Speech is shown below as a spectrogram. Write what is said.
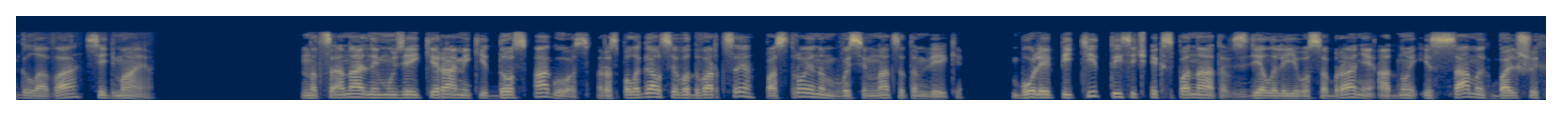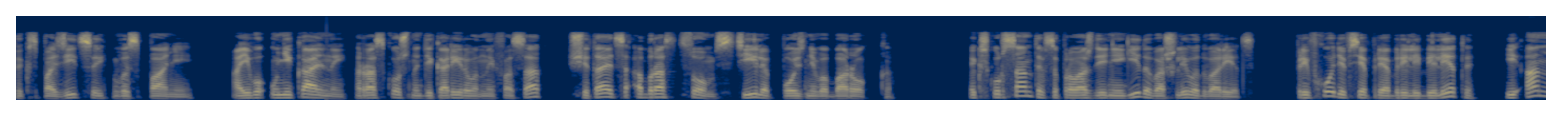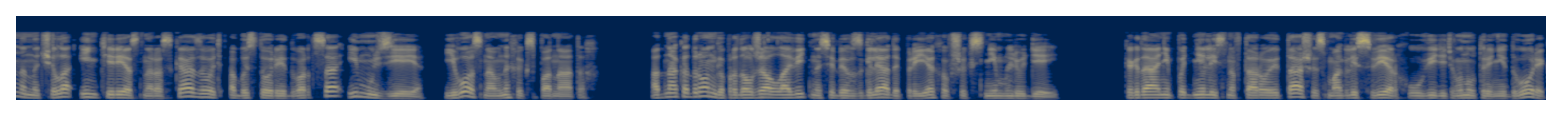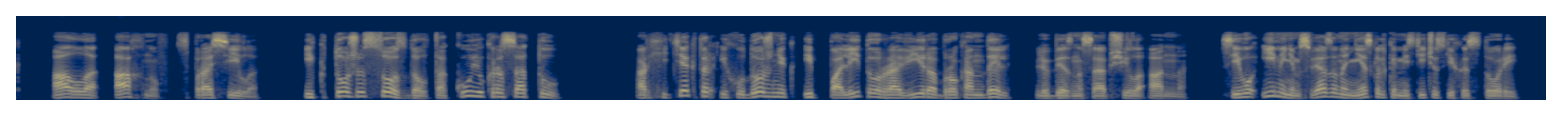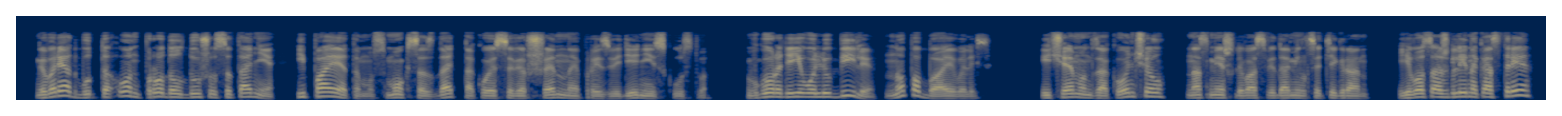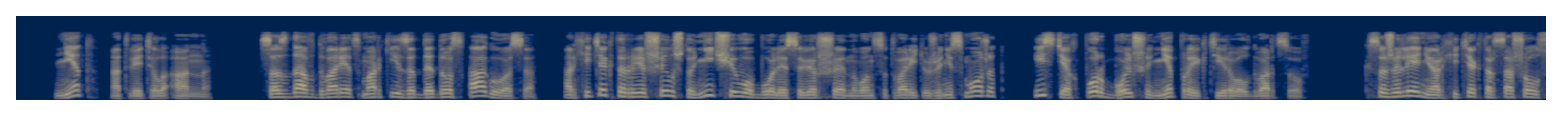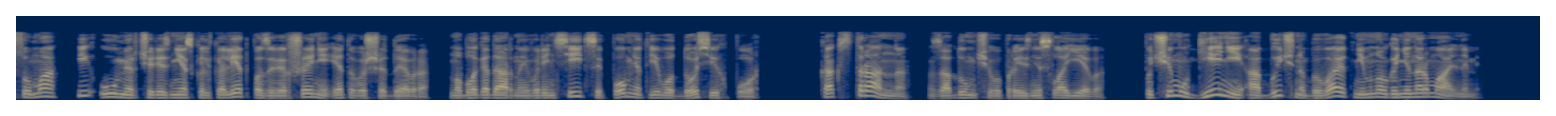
Глава 7. Национальный музей керамики Дос Агуас располагался во дворце, построенном в XVIII веке. Более пяти тысяч экспонатов сделали его собрание одной из самых больших экспозиций в Испании, а его уникальный, роскошно декорированный фасад считается образцом стиля позднего барокко. Экскурсанты в сопровождении гида вошли во дворец. При входе все приобрели билеты, и Анна начала интересно рассказывать об истории дворца и музея, его основных экспонатах. Однако Дронго продолжал ловить на себе взгляды приехавших с ним людей. Когда они поднялись на второй этаж и смогли сверху увидеть внутренний дворик, Алла, ахнув, спросила: "И кто же создал такую красоту?" "Архитектор и художник Ипполито Равира Брокандель", любезно сообщила Анна. С его именем связано несколько мистических историй. Говорят, будто он продал душу сатане и поэтому смог создать такое совершенное произведение искусства. В городе его любили, но побаивались. И чем он закончил? насмешливо осведомился Тигран. Его сожгли на костре? Нет, ответила Анна. Создав дворец маркиза де дос Агуаса, архитектор решил, что ничего более совершенного он сотворить уже не сможет, и с тех пор больше не проектировал дворцов. К сожалению, архитектор сошел с ума и умер через несколько лет по завершении этого шедевра, но благодарные валенсийцы помнят его до сих пор. Как странно, задумчиво произнесла Ева. Почему гении обычно бывают немного ненормальными?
